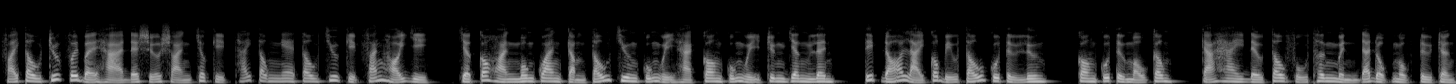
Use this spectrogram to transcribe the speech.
Phải tâu trước với bệ hạ để sửa soạn cho kịp Thái Tông nghe tâu chưa kịp phán hỏi gì, chợt có hoàng môn quan cầm tấu chương của ngụy Hạc con của ngụy Trưng dân lên, tiếp đó lại có biểu tấu của Từ Lương, con của Từ Mậu Công, cả hai đều tâu phụ thân mình đã đột ngột từ trần.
